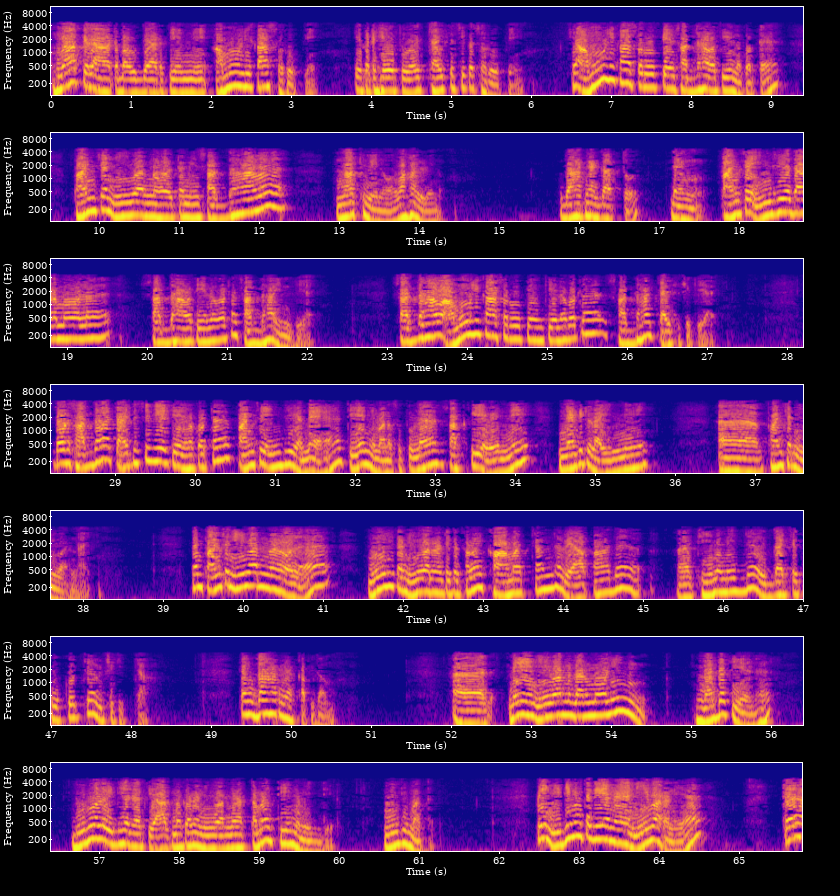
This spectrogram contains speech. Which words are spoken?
හුඟක් වෙලාවට බෞද්ධයාට තියෙන්නේ අමූලිකා ස්වરૂපයෙන්. ඒකට හේතුව චෛතසික ස්වરૂපයෙන්. ඒ අමූලිකා ස්වરૂපයෙන් ශ්‍රද්ධාව තියෙනකොට පංච නීවරණ වලට මේ ශ්‍රද්ධාව නැති වෙනවා, වහල් වෙනවා. උදාහරණයක් ගත්තොත් දැන් පංච ඉන්ද්‍රිය ධර්ම වල ශ්‍රද්ධාව තියෙනකොට ශ්‍රද්ධා ඉන්ද්‍රියයි. ශ්‍රද්ධාව අමූලිකා ස්වરૂපයෙන් කියනකොට ශ්‍රද්ධා චෛතසිකයයි. එතකොට ශ්‍රද්ධා චෛතසිකයේ තියෙනකොට පංච ඉන්ද්‍රිය නැහැ. තියෙන්නේ මනස තුල සක්‍රිය වෙන්නේ නැගිටලා ඉන්නේ පංච නීවරණයි. දැන් පංච නීවරණ වල මූලික නීවරණ ටික තමයි කාමච්ඡන්ද, ව්‍යාපාද, තීන මිද්ද, උද්ධච්ච කුක්කුච්ච, විචිකිච්ඡා. දැන් උදාහරණයක් අපි ගමු. මේ නීවරණ ධර්ම වලින් නැද තියෙන දුර්වල විදියට ක්‍රියාත්මක කරන නීවරණයක් තමයි තීන මිද්දිය. නිදිමත. මේ නිදිමත කියන නීවරණය තර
